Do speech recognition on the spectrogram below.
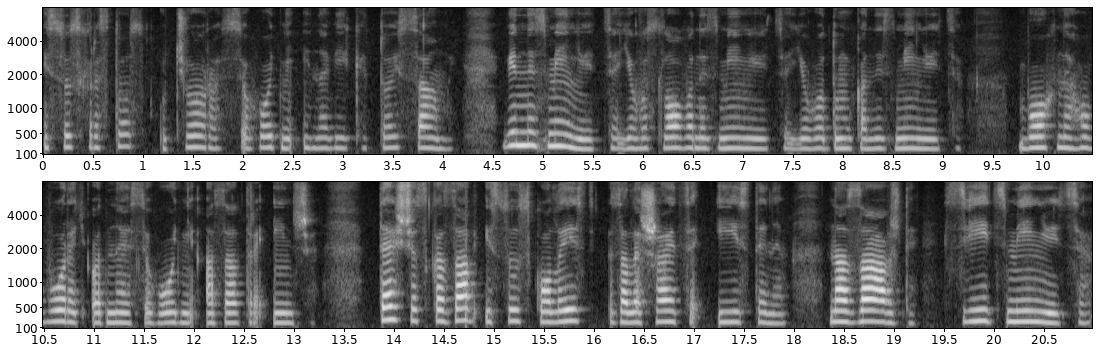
Ісус Христос учора, сьогодні і навіки той самий. Він не змінюється, Його слово не змінюється, Його думка не змінюється. Бог не говорить одне сьогодні, а завтра інше. Те, що сказав Ісус колись, залишається істинним назавжди. Світ змінюється,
